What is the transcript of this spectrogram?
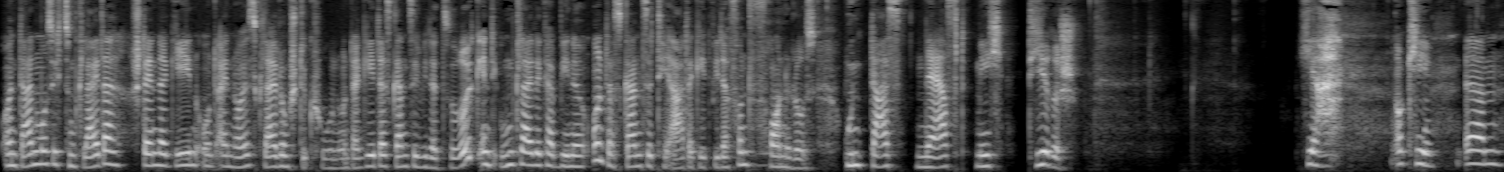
Und dann muss ich zum Kleiderständer gehen und ein neues Kleidungsstück holen. Und dann geht das Ganze wieder zurück in die Umkleidekabine und das ganze Theater geht wieder von vorne los. Und das nervt mich tierisch. Ja, okay. Ähm,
